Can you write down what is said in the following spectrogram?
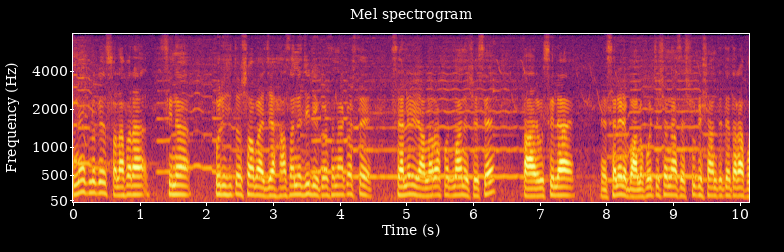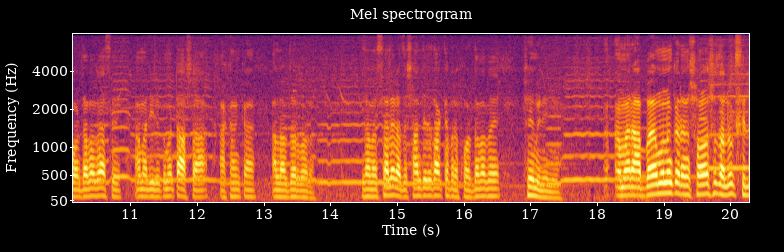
অনেক লোকের চলাফেরা চিনা পরিচিত সবাই যে হাসানে জিডি করছে না করছে স্যালারির আল্লাহ মানুষ হয়েছে তার উচিলায় স্যালারি ভালো পজিশন আছে, সুখে শান্তিতে তারা পর্দাভাবে আছে। আমার এরকম একটা আশা, আকাঙ্ক্ষা আল্লাহর দরবারে। যে আমার ছেলেরা যে শান্তিতে থাকতে পারে পর্দাভাবে ফ্যামিলি নিয়ে। আমার আব্বা মনে করেন সরল সোজা লোক ছিল,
